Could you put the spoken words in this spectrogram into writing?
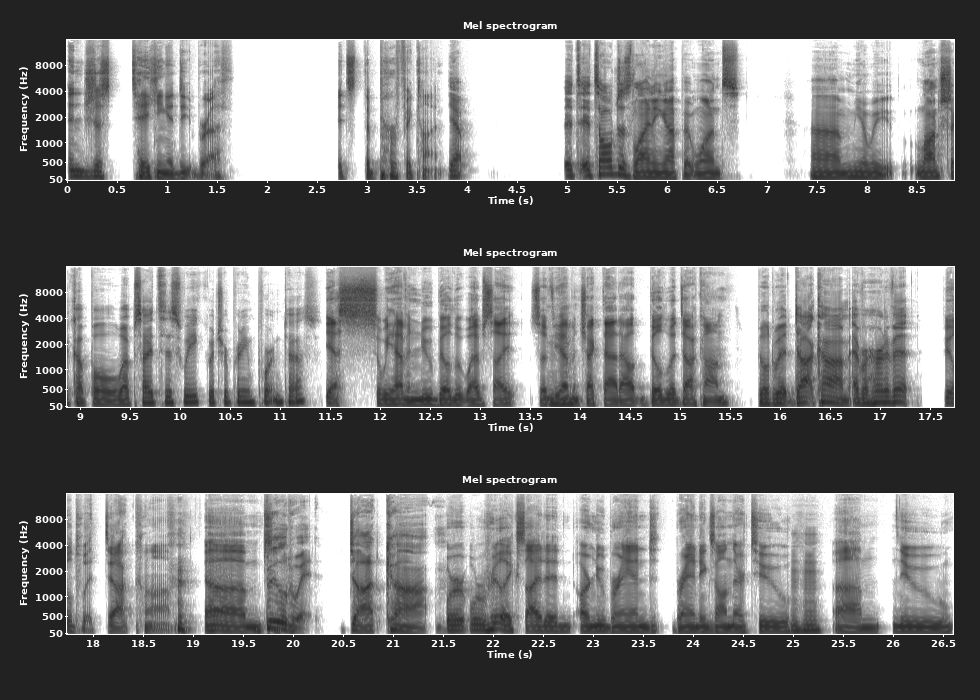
and just taking a deep breath. It's the perfect time. Yep. It's it's all just lining up at once. Um, you know, we launched a couple websites this week, which are pretty important to us. Yes. So we have a new BuildWitt website. So if you Mhm. haven't checked that out, buildwitt.com. Buildwitt.com. Ever heard of it? Buildwitt.com. um, so Buildwitt.com. we're, we're really excited. Our new brand branding's on there too. Mm-hmm. Um, new,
